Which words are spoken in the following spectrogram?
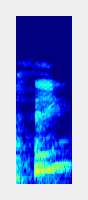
Nothing?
